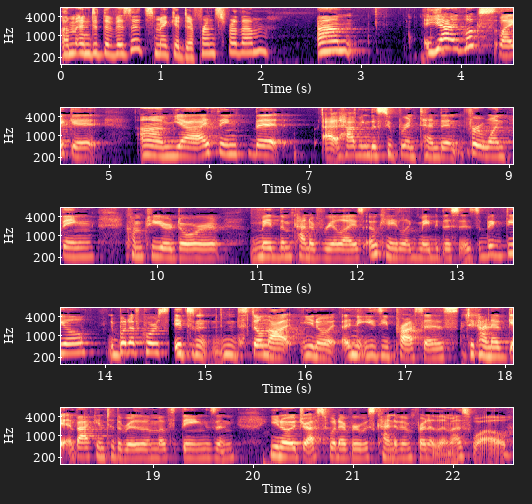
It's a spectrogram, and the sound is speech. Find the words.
Um, and did the visits make a difference for them? Um, yeah, it looks like it. Um, yeah, I think that having the superintendent, for one thing, come to your door made them kind of realize, okay, like maybe this is a big deal. But of course, it's still not, you know, an easy process to kind of get back into the rhythm of things and, you know, address whatever was kind of in front of them as well.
